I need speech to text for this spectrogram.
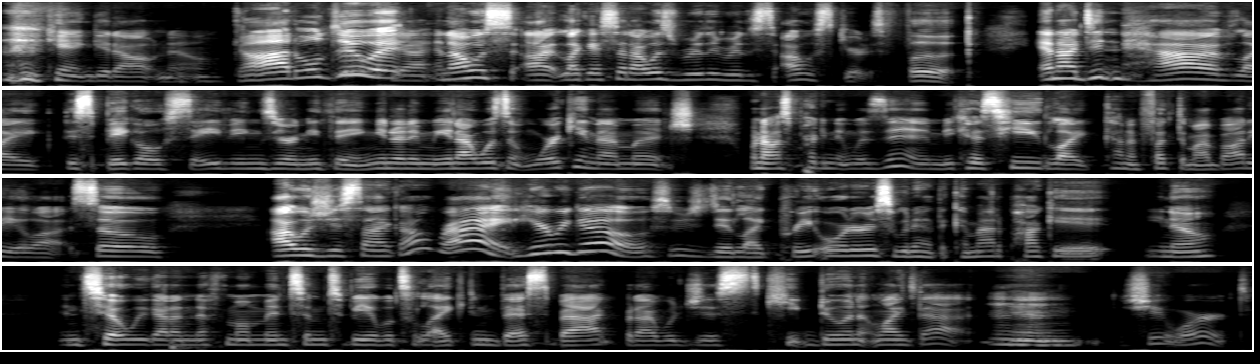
You can't get out now. God will do it. Yeah, and I was, I, like I said, I was really, really, I was scared as fuck, and I didn't have like this big old savings or anything. You know what I mean? I wasn't working that much when I was pregnant with Zen because he like kind of fucked up my body a lot. So I was just like, all right, here we go. So we just did like pre-orders, so we didn't have to come out of pocket, you know, until we got enough momentum to be able to like invest back. But I would just keep doing it like that, Mhm. and shit worked.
